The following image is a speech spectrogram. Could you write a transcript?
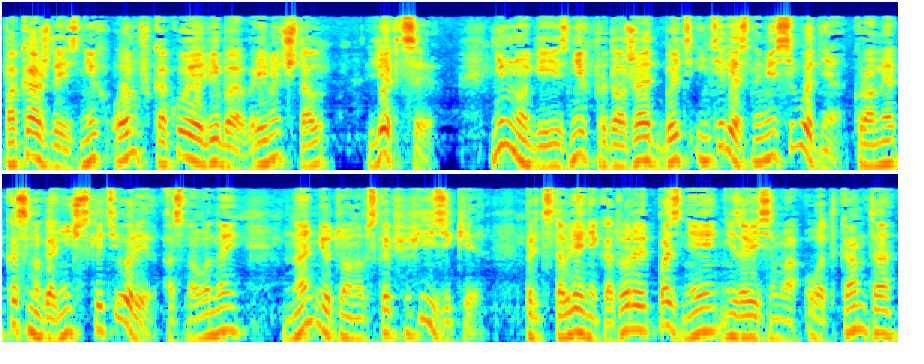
По каждой из них он в какое-либо время читал лекции. Немногие из них продолжают быть интересными сегодня, кроме космогонической теории, основанной на ньютоновской физике, представление которой позднее, независимо от Канта,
